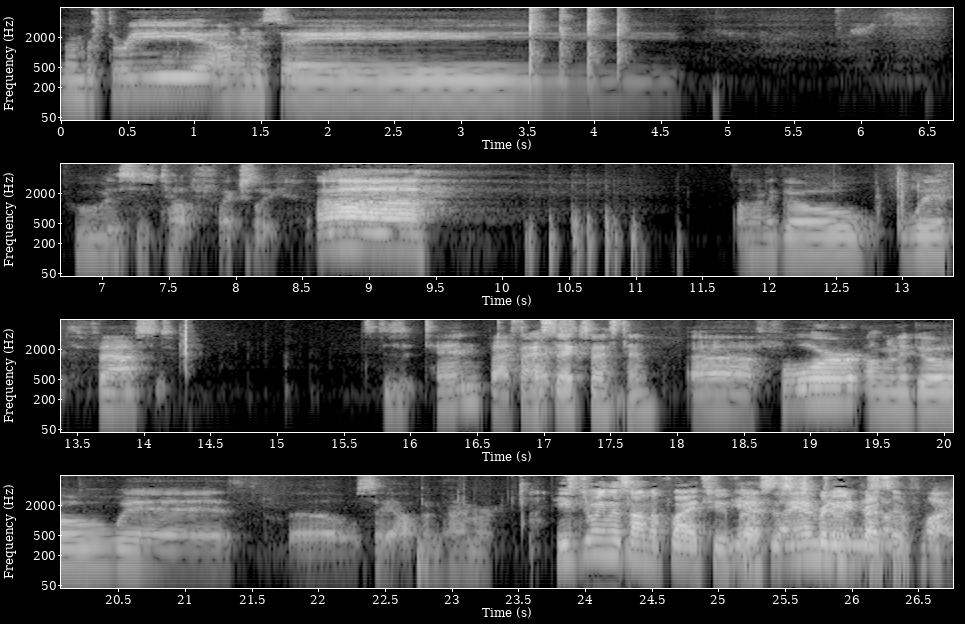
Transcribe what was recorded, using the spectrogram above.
Number three, I'm going to say. Ooh, this is tough, actually. Uh, I'm going to go with Fast. Is it 10? Fast, Fast X, Fast 10. Uh, four, I'm going to go with, uh, we'll say Oppenheimer. He's doing this on the fly, too, folks. Yes, this I is am pretty doing this on the fly.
